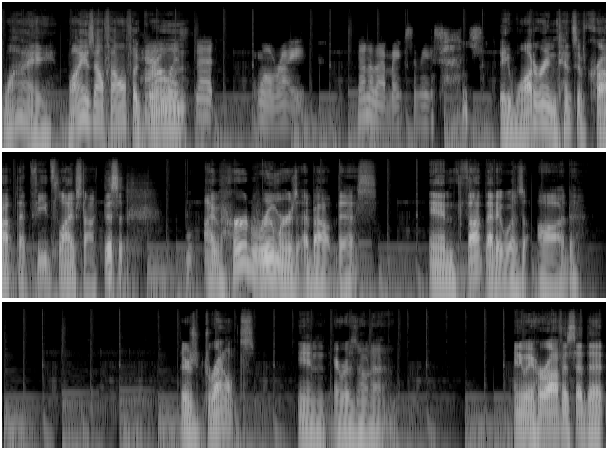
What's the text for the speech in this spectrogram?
Why? Why is alfalfa How grown is that? Well, right. None of that makes any sense. a water intensive crop that feeds livestock? This I've heard rumors about this and thought that it was odd. There's droughts in Arizona. Anyway, her office said that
